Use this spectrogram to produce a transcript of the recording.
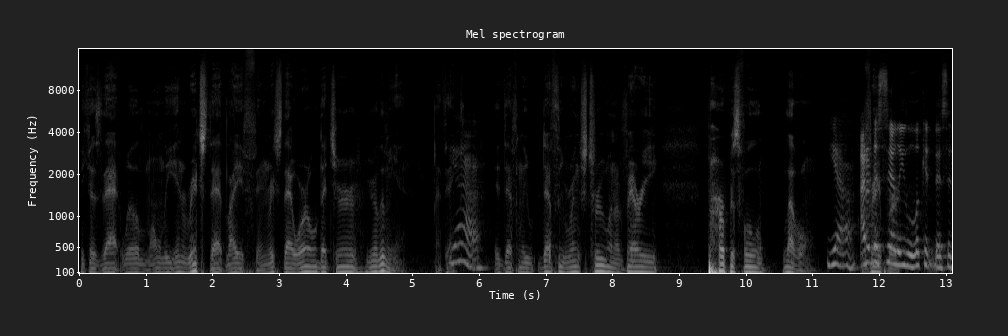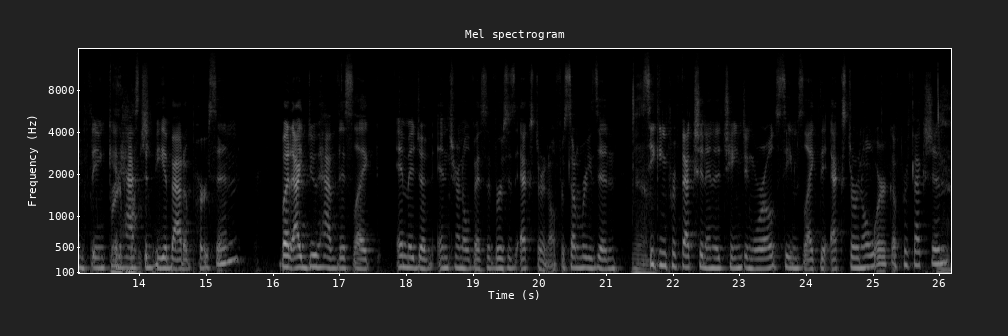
because that will only enrich that life, enrich that world that you're you're living in. I think Yeah. it definitely definitely rings true on a very purposeful level. Yeah, I don't necessarily look at this and think Very it has to be about a person, but I do have this like image of internal versus versus external. For some reason, Yeah. seeking perfection in a changing world seems like the external work of perfection.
